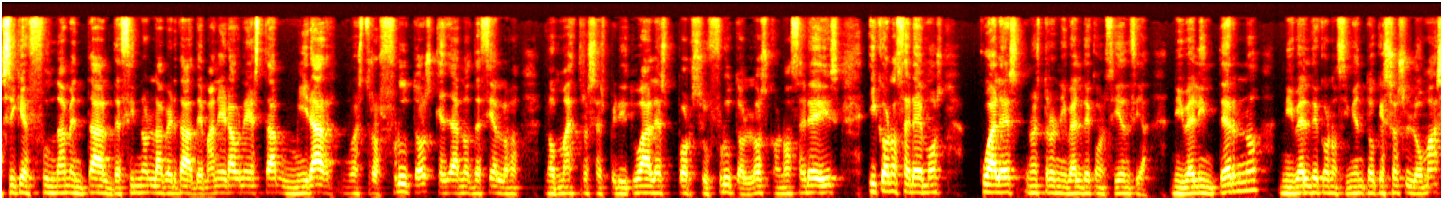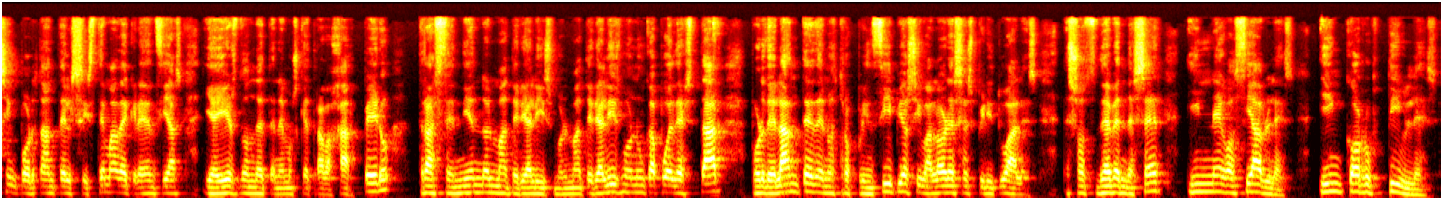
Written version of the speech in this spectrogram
Así que es fundamental decirnos la verdad de manera honesta, mirar nuestros frutos, que ya nos decían los, maestros espirituales, por sus frutos los conoceréis y conoceremos cuál es nuestro nivel de conciencia, nivel interno, nivel de conocimiento, que eso es lo más importante, el sistema de creencias, y ahí es donde tenemos que trabajar, pero trascendiendo el materialismo. El materialismo nunca puede estar por delante de nuestros principios y valores espirituales. Esos deben de ser innegociables, incorruptibles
